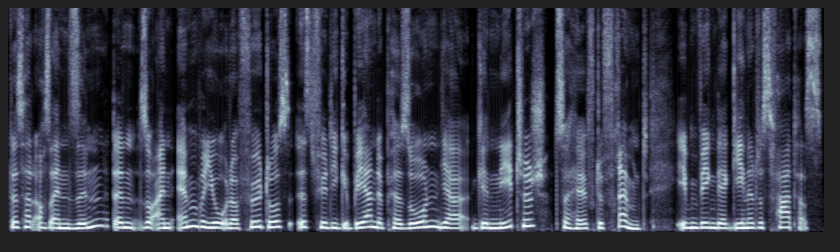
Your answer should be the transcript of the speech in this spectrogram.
Das hat auch seinen Sinn, denn so ein Embryo oder Fötus ist für die gebärende Person ja genetisch zur Hälfte fremd, eben wegen der Gene des Vaters.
